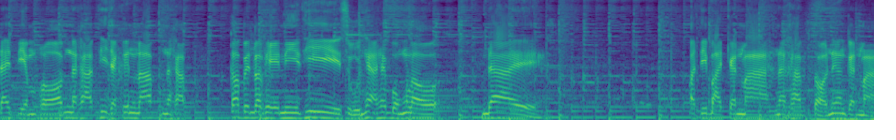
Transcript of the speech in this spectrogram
ได้เตรียมพร้อมนะครับ ที่จะขึ้นรับนะครับ ก็เป็นประเพณีที่ศูนย์แห่งให้บงเราได้ปฏิบัติกันมานะครับ ต่อเนื่องกันมา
